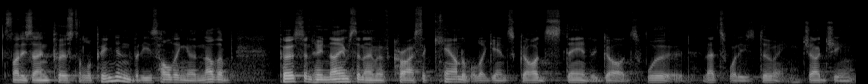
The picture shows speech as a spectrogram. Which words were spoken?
It's not his own personal opinion, but he's holding another person who names the name of Christ accountable against God's standard, God's word. That's what he's doing, judging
